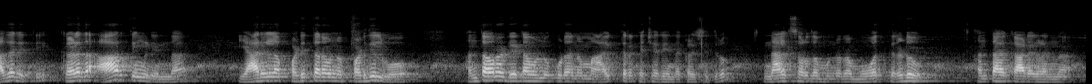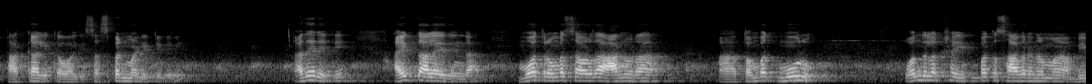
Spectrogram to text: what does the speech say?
ಅದೇ ರೀತಿ ಕಳೆದ ಆರು ತಿಂಗಳಿಂದ ಯಾರೆಲ್ಲ ಪಡಿತರವನ್ನು ಪಡೆದಿಲ್ವೋ ಅಂಥವರ ಡೇಟಾವನ್ನು ಕೂಡ ನಮ್ಮ ಆಯುಕ್ತರ ಕಚೇರಿಯಿಂದ ಕಳಿಸಿದರು. ನಾಲ್ಕು ಸಾವಿರದ ಮುನ್ನೂರ ಮೂವತ್ತೆರಡು ಅಂತಹ ಕಾರ್ಡ್ಗಳನ್ನು ತಾತ್ಕಾಲಿಕವಾಗಿ ಸಸ್ಪೆಂಡ್ ಮಾಡಿಟ್ಟಿದ್ದೀವಿ. ಅದೇ ರೀತಿ ಆಯುಕ್ತಾಲಯದಿಂದ ಮೂವತ್ತೊಂಬತ್ತು ಸಾವಿರದ ಆರುನೂರ ತೊಂಬತ್ತ್ಮೂರು ಒಂದು ಲಕ್ಷ ಇಪ್ಪತ್ತು ಸಾವಿರ ನಮ್ಮ ಬಿ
